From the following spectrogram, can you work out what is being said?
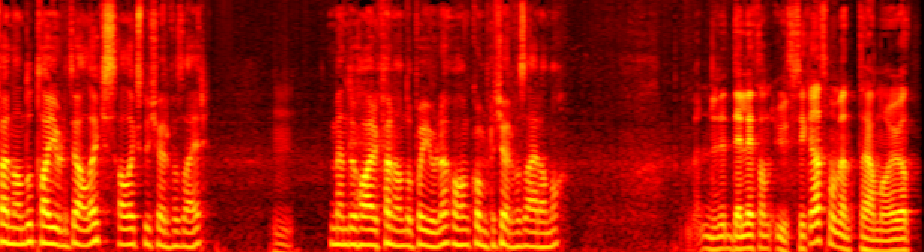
Fernando, ta hjulet til Alex. Alex, du kjører for seier. Mm. Men du har Fernando på hjulet, og han kommer til å kjøre for seier, han òg det er litt sånn usikkerhetsmoment her nå, at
